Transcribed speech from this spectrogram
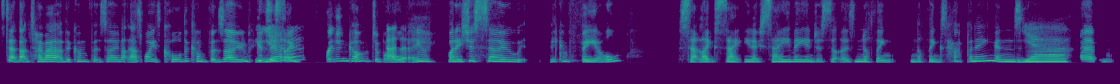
step that toe out of the comfort zone. Like that's why it's called the comfort zone because it's so Yeah. freaking comfortable. But it's just so it can feel set like say you know samey and just there's nothing nothing's happening and Yeah. um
